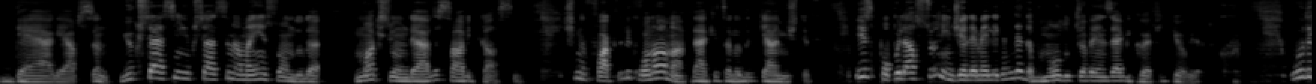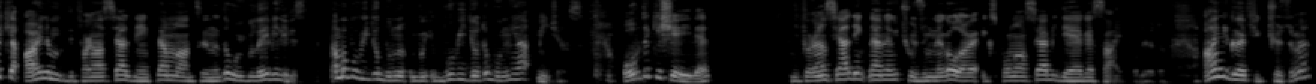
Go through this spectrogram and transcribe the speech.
değer yapsın. Yükselsin yükselsin ama en sonunda da maksimum değerde sabit kalsın. Şimdi farklı bir konu ama belki tanıdık gelmiştir. Biz popülasyon incelemelerinde de bunu oldukça benzer bir grafik görüyorduk. Buradaki aynı diferansiyel denklem mantığını da uygulayabiliriz. Ama bu video bunu bu, videoda bunu yapmayacağız. Oradaki şeyde diferansiyel denklemleri çözümleri olarak eksponansiyel bir değere sahip oluyordu. Aynı grafik çözümü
